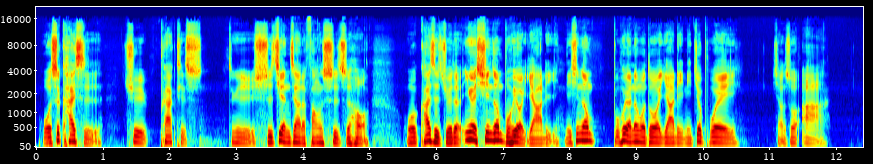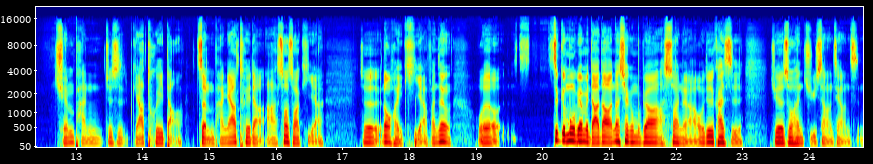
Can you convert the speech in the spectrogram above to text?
我是开始去 practice 这个实践这样的方式之后，我开始觉得，因为心中不会有压力，你心中不会有那么多压力，你就不会想说啊，全盘就是给他推倒，整盘给他推倒啊，刷刷 key 啊，就是弄回 key 啊，反正我这个目标没达到，那下个目标啊算了啊，我就开始觉得说很沮丧这样子。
